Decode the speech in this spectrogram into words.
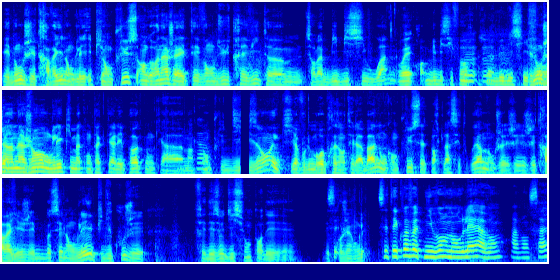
Et donc j'ai travaillé l'anglais. Et puis en plus, Engrenage a été vendu très vite euh, sur la BBC One, je crois, BBC Four. Mm. Sur la BBC. Et donc j'ai un agent anglais qui m'a contacté à l'époque, donc il y a maintenant plus de 10 ans, et qui a voulu me représenter là-bas. Donc en plus, cette porte-là s'est ouverte, donc j'ai travaillé, j'ai bossé l'anglais, et puis du coup, j'ai fait des auditions pour des, des C'est- projets anglais. C'était quoi votre niveau en anglais avant, avant ça?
